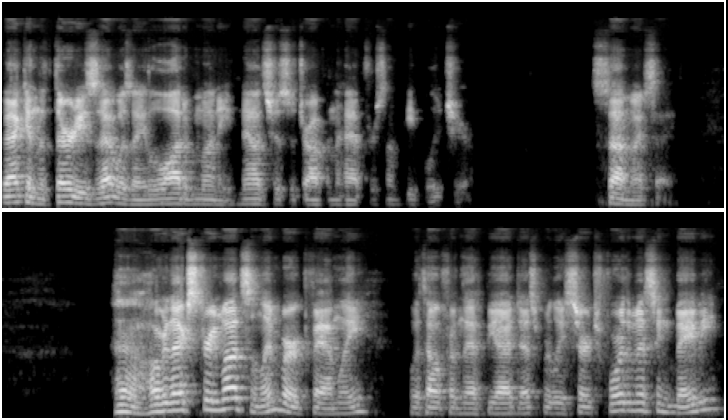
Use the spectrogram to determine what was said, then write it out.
back in the 30s, that was a lot of money. Now it's just a drop in the hat for some people each year. Some, I say. Over the next three months, the Lindbergh family, with help from the FBI, desperately search for the missing baby.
